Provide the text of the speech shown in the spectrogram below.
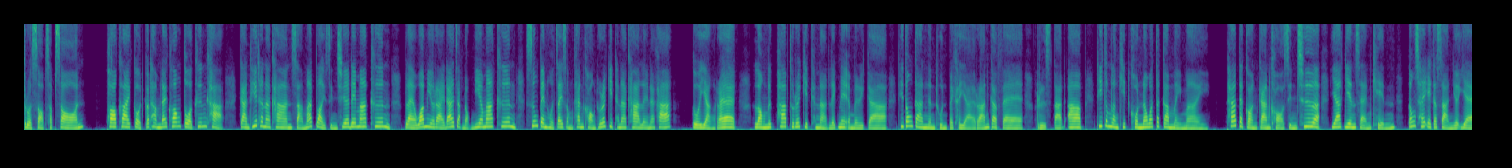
ตรวจสอบซับซ้อน พอคลายกฎก็ทำได้คล่องตัวขึ้นค่ะ การที่ธนาคารสามารถปล่อยสินเชื่อได้มากขึ้น แปลว่ามีรายได้จากดอกเบี้ยมากขึ้น ซึ่งเป็นหัวใจสำคัญของธุรกิจธนาคารเลยนะคะ ตัวอย่างแรก ลองนึกภาพธุรกิจขนาดเล็กในอเมริกา ที่ต้องการเงินทุนไปขยายร้านกาแฟ หรือสตาร์ทอัพที่กำลังคิดค้นนวัตกรรมใหม่ ๆ ถ้าแต่ก่อนการขอสินเชื่อ ยากเย็นแสนเข็น ต้องใช้เอกสารเยอะแยะ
